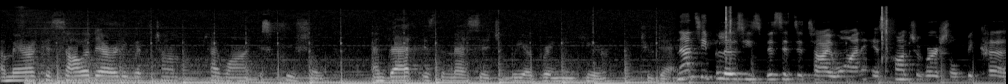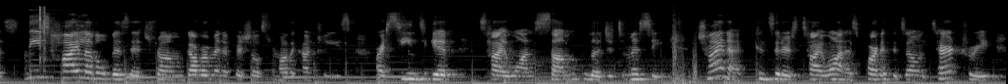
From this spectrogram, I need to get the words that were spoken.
America's solidarity with Taiwan is crucial, and that is the message we are bringing here today. Nancy Pelosi's visit to Taiwan is controversial because these high level visits from government officials from other countries are seen to give Taiwan some legitimacy. China considers Taiwan as part of its own territory,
